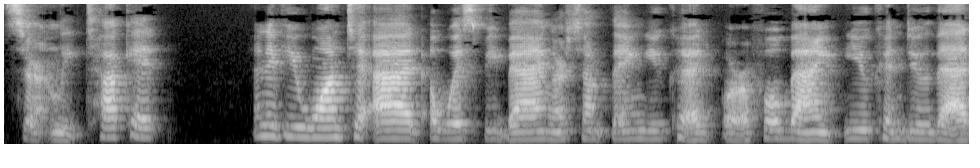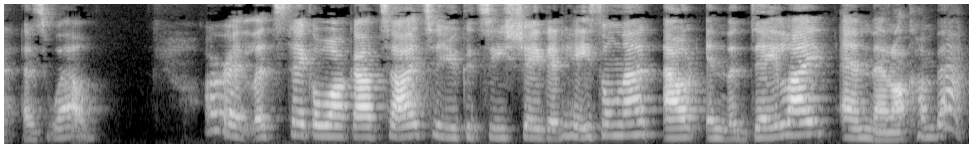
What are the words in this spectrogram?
certainly tuck it. And if you want to add a wispy bang or something, you could, or a full bang, you can do that as well. All right, let's take a walk outside so you could see shaded hazelnut out in the daylight, and then I'll come back.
